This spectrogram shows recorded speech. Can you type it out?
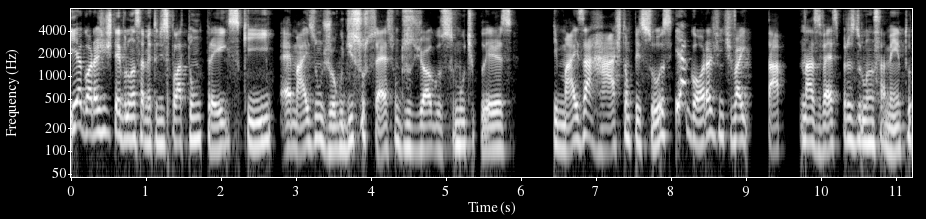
E agora a gente teve o lançamento de Splatoon 3, que é mais um jogo de sucesso, um dos jogos multiplayers que mais arrastam pessoas. E agora a gente vai estar tá nas vésperas do lançamento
